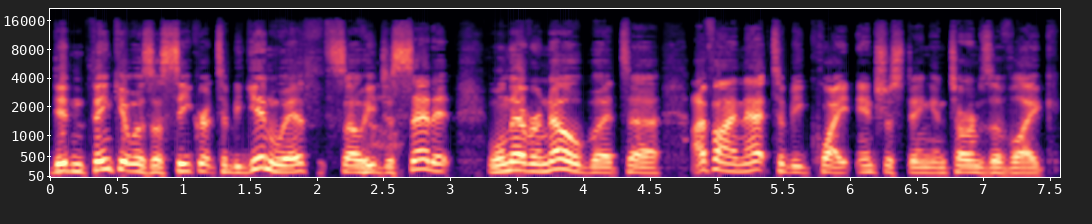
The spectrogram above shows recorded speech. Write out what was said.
didn't think it was a secret to begin with, so he just said it. We'll never know, but uh, I find that to be quite interesting in terms of like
